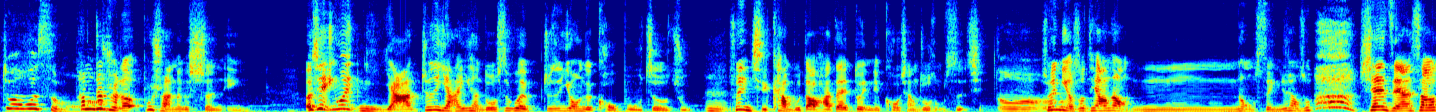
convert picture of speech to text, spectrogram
对啊，为什么？他们就觉得不喜欢那个声音。而且因为你牙就是牙医很多是会就是用一个口部遮住，嗯，所以你其实看不到他在对你的口腔做什么事情，哦，所以你有时候听到那种嗯那种声音，就想说 现在怎样是要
